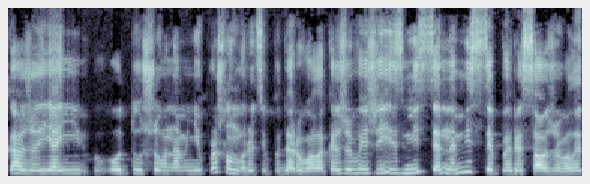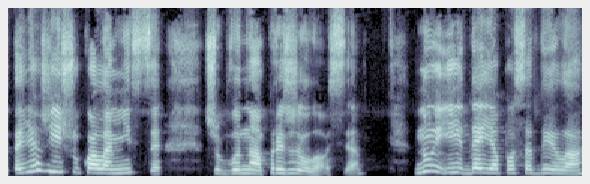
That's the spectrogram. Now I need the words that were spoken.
каже, я їй оту, що вона мені в прошлому році подарувала, каже, ви ж її з місця на місце пересаджували. Та я ж їй шукала місце, щоб вона прижилася. Ну і де я посадила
